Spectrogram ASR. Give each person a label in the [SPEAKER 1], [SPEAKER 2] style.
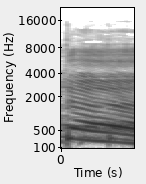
[SPEAKER 1] quarter.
